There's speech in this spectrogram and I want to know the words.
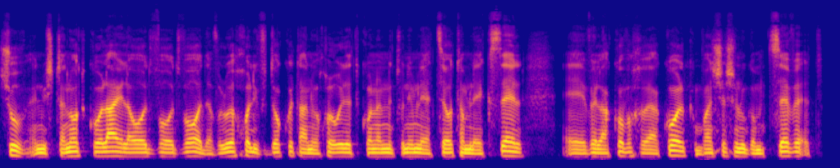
שוב, הן משתנות כל לילה עוד ועוד ועוד, אבל הוא יכול לבדוק אותנו, הוא יכול להוריד את כל הנתונים, לייצא אותם לאקסל אה, ולעקוב אחרי הכל. כמובן שיש לנו גם צוות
